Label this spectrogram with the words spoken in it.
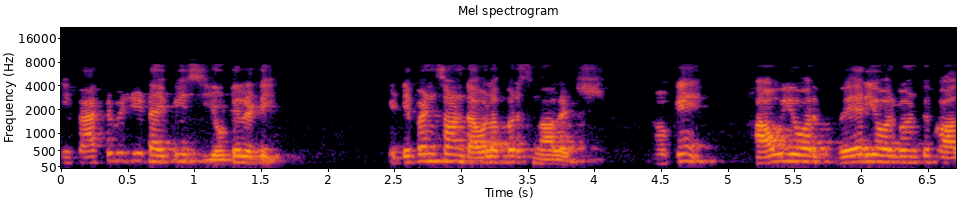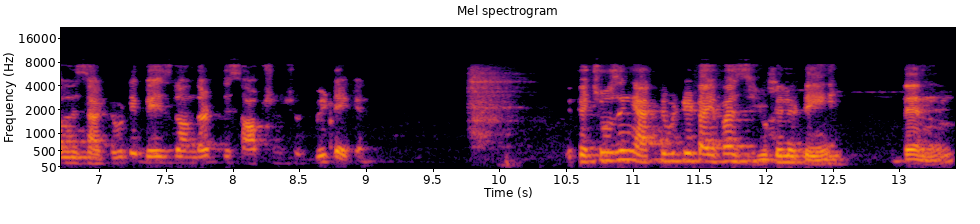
if activity type is utility, it depends on developer's knowledge. Okay. How you are, where you are going to call this activity based on that, this option should be taken. If you're choosing activity type as utility, then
